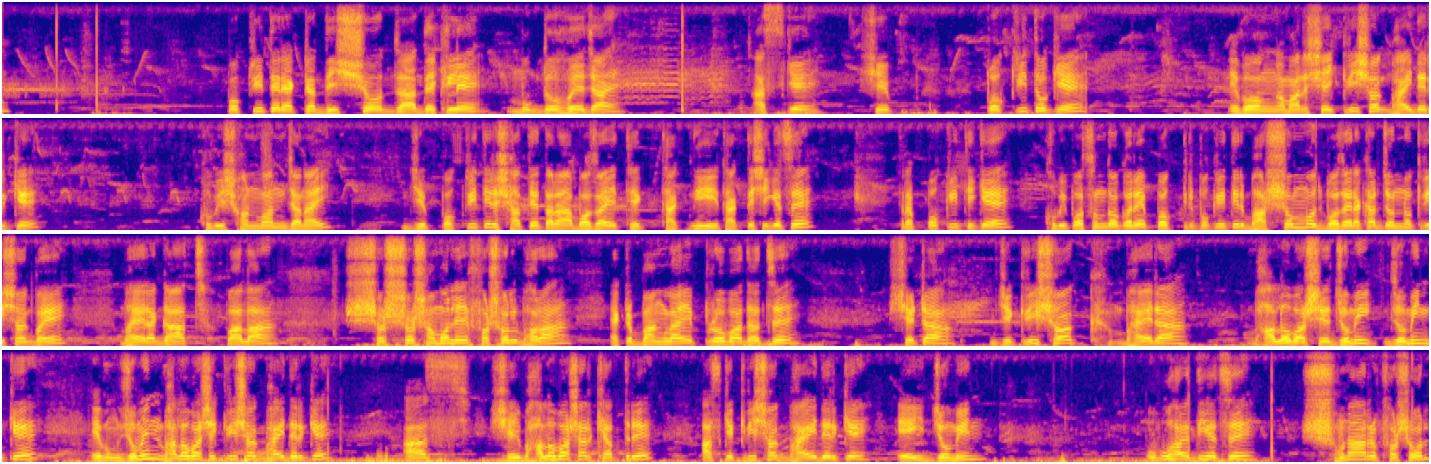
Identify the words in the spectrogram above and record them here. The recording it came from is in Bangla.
প্রকৃতির একটা দৃশ্য যা দেখলে মুগ্ধ হয়ে যায়। আজকে সে প্রকৃতকে এবং আমার সেই কৃষক ভাইদেরকে খুবই সম্মান জানাই। যে প্রকৃতির সাথে তারা বজায় থেক- থাকতে শিখেছে, তারা প্রকৃতিকে খুবই পছন্দ করে। প্রকৃতি প্রকৃতির ভারসাম্য বজায় রাখার জন্য কৃষক ভাই, ভাইয়েরা গাছপালা শস্য সমলে ফসল ভরা একটা বাংলায় প্রবাদ আছে। সেটা যে কৃষক ভাইয়েরা ভালোবাসে জমি, জমিনকে এবং জমিন ভালোবাসে কৃষক ভাইদেরকে, আজ সেই ভালোবাসার ক্ষেত্রে আজকে কৃষক ভাইদেরকে এই জমিন উপহার দিয়েছে সোনার ফসল।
